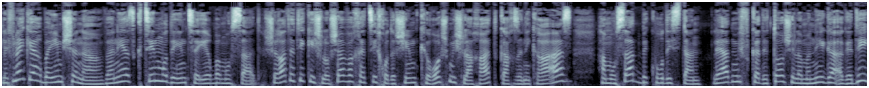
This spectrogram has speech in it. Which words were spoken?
לפני כ-40 שנה, ואני אז קצין מודיעין צעיר במוסד, שירתתי כשלושה וחצי חודשים כראש משלחת, כך זה נקרא אז, המוסד בכורדיסטן, ליד מפקדתו של המנהיג האגדי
